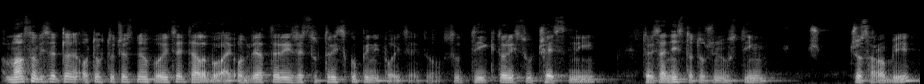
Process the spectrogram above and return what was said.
mal som vysvetlené od tohto čestného policajta, alebo aj od viacerých, že sú tri skupiny policajtov. Sú tí, ktorí sú čestní, ktorí sa nestotočňujú s tým, čo sa robí.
